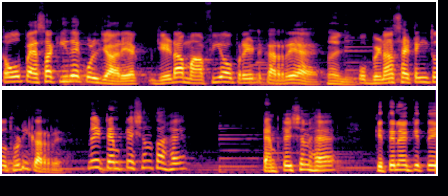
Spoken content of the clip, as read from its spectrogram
ਤਾਂ ਉਹ ਪੈਸਾ ਕਿਹਦੇ ਕੋਲ ਜਾ ਰਿਹਾ? ਜਿਹੜਾ ਮਾਫੀਆ ਆਪਰੇਟ ਕਰ ਰਿਹਾ ਹੈ ਉਹ ਬਿਨਾ ਸੈਟਿੰਗ ਤੋਂ ਥੋੜੀ ਕਰ ਰਿਹਾ। ਨਹੀਂ ਟੈਂਪਟੇਸ਼ਨ ਤਾਂ ਹੈ। ਟੈਂਪਟੇਸ਼ਨ ਹੈ ਕਿਤੇ ਨਾ ਕਿਤੇ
